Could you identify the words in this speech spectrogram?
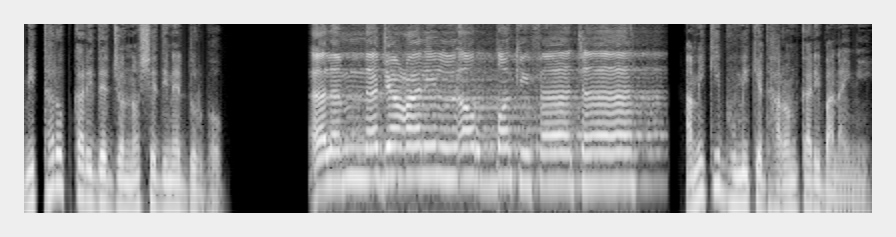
মিথ্যারোপকারীদের জন্য সেদিনের দুর্ভোগ। আমি কি ভূমিকে ধারণকারী বানাইনি?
